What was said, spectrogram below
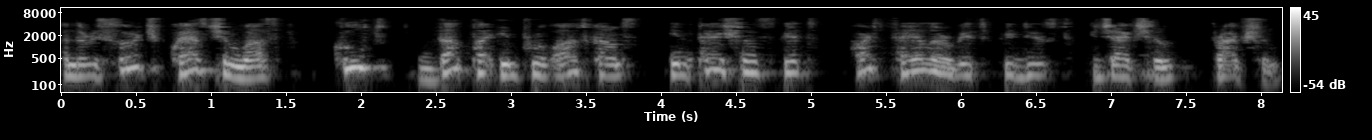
And the research question was, could DAPA improve outcomes in patients with heart failure with reduced ejection fraction?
